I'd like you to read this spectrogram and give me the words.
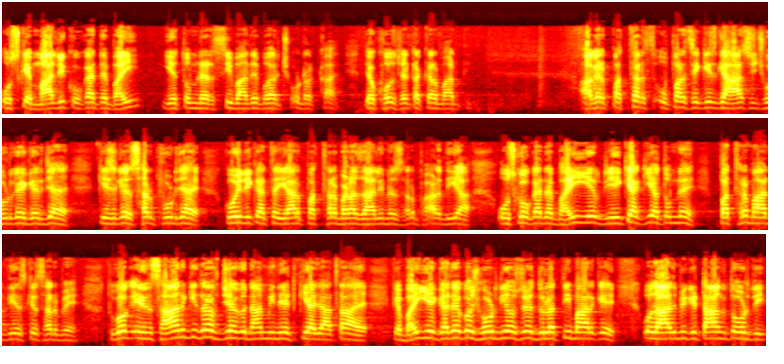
उसके मालिक को कहते, भाई, ये तुमने रस्सी बांधे बगैर छोड़ रखा है। देखो, उसने टक्कर मार दी। अगर पत्थर ऊपर से किसी के हाथ से छूट गए, गिर जाए किसी के सर फूट जाए, कोई नहीं कहता, यार, पत्थर बड़ा जालिम है, सर फाड़ दिया। उसको कहते, भाई, ये ये क्या किया तुमने? पत्थर मार दिया इसके सर में। तो वो इंसान की तरफ़ जो नामिनेट किया जाता है कि, भाई, ये गधे को छोड़ दिया, उसने दुलत्ती मार के, उस आदमी की टांग तोड़ दी।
